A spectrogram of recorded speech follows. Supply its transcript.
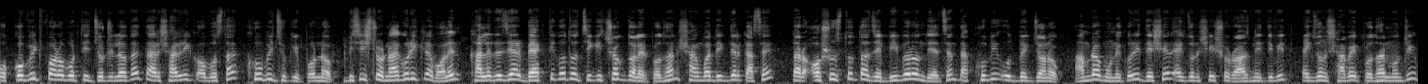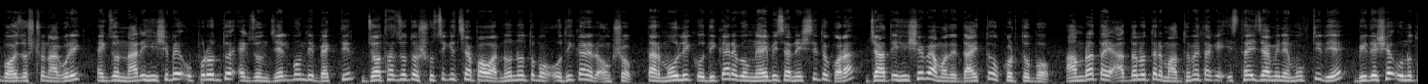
ও কোভিড পরবর্তী জটিলতায় তার শারীরিক অবস্থা খুবই ঝুঁকিপূর্ণ। বিশিষ্ট নাগরিকরা বলেন, খালেদা জিয়ার ব্যক্তিগত চিকিৎসক দলের প্রধান সাংবাদিকদের কাছে তার অসুস্থতা যে বিবরণ দিয়েছেন তা খুবই উদ্বেগজনক। আমরা মনে করি দেশের একজন শীর্ষ রাজনীতিবিদ, একজন সাবেক প্রধানমন্ত্রী বয়োজ্যেষ্ঠ নাগরিক, একজন নারী হিসেবে উপরন্তু একজন জেলবন্দী ব্যক্তির যথাযথ সুচিকিৎসা পাওয়ার ন্যূনতম অধিকারের অংশ। তার মৌলিক অধিকার এবং ন্যায় বিচার নিশ্চিত করা জাতি হিসেবে আমাদের দায়িত্ব ও কর্তব্য। আমরা তাই আদালতের মাধ্যমে তাকে স্থায়ী জামিনে মুক্তি দিয়ে বিদেশে উন্নত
